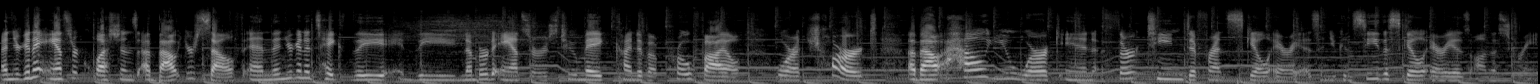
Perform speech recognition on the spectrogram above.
and you're going to answer questions about yourself, and then you're going to take the the numbered answers to make kind of a profile or a chart about how you work in 13 different skill areas, and you can see the skill areas on the screen.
